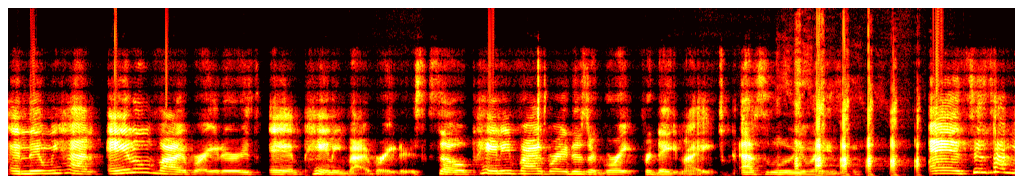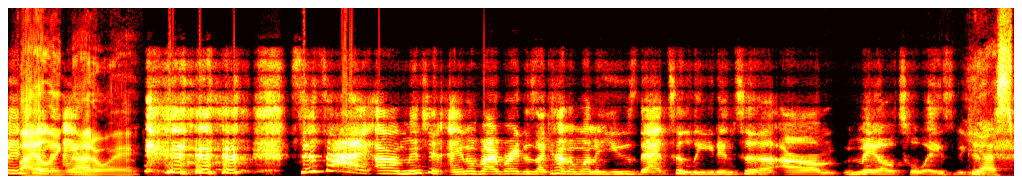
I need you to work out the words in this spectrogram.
And then we have anal vibrators and panty vibrators. So panty vibrators are great for date night. Absolutely amazing. and since I mentioned filing anal, that away, since I uh, mentioned anal vibrators, I kind of want to use that to lead into um, male toys because yes,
